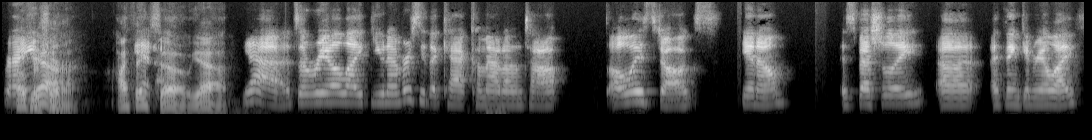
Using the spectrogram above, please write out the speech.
Right? for yeah, sure. I think Yeah. so. Yeah. Yeah, it's a real like you never see the cat come out on top. It's always dogs, you know, especially uh I think in real life.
